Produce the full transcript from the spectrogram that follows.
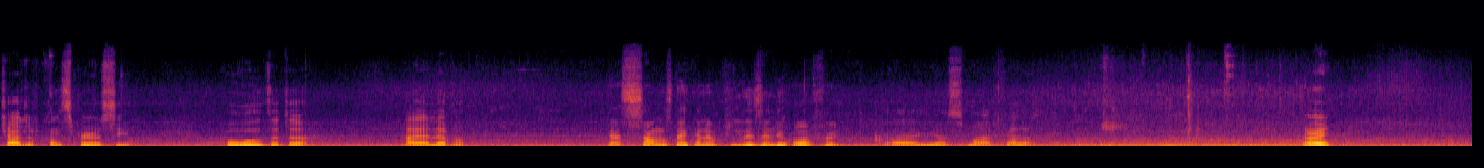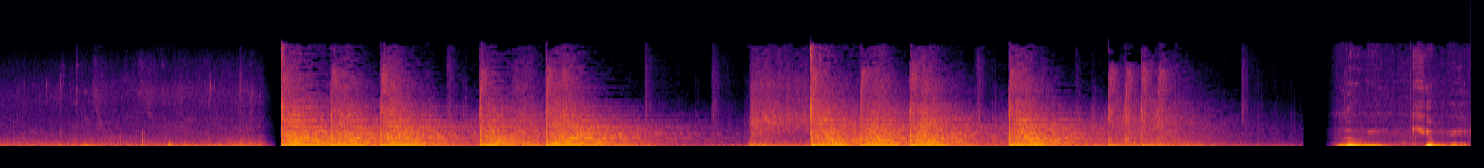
charge of conspiracy holds at a higher level. That sounds like an appeal is in the offering. Ah, you're a smart fella. All right. Louie Cupid,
